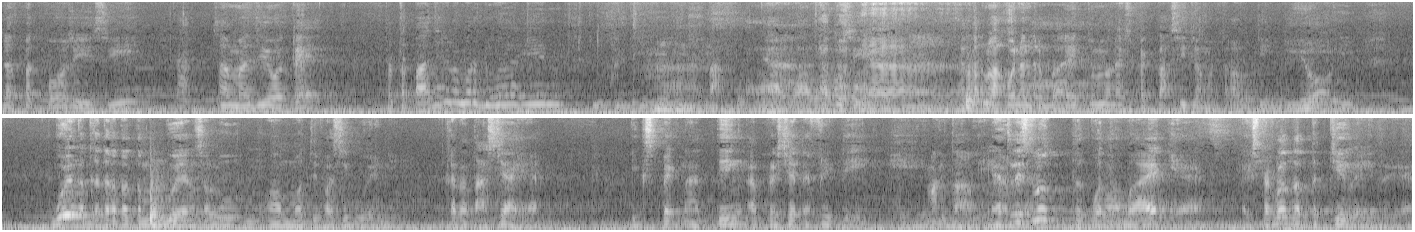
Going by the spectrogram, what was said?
dapat posisi sama JOT tetap aja di nomor duain. Nah, takutnya. Takutnya. Tetap melakukan yang terbaik, cuman ekspektasi jangan terlalu tinggi. Yo, gue kata-kata temen gue yang selalu motivasi gue nih, kata Tasya ya, expect nothing, appreciate everything. Gitu. Mantap. Jadi, At least lu ter- buat terbaik ya, expect lu tetap kecil kayak gitu ya.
